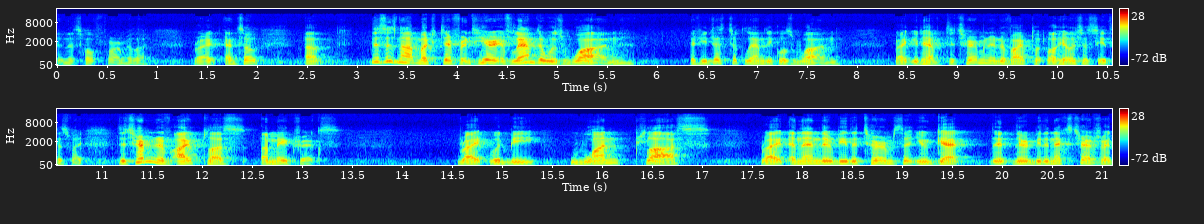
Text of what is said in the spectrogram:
in this whole formula, right? And so uh, this is not much different. Here, if lambda was 1, if you just took lambda equals 1, right, you'd have determinant of i plus, well, here, let's just see it this way. Determinant of i plus a matrix, right, would be 1 plus right? And then there'd be the terms that you get, there'd be the next terms, right?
